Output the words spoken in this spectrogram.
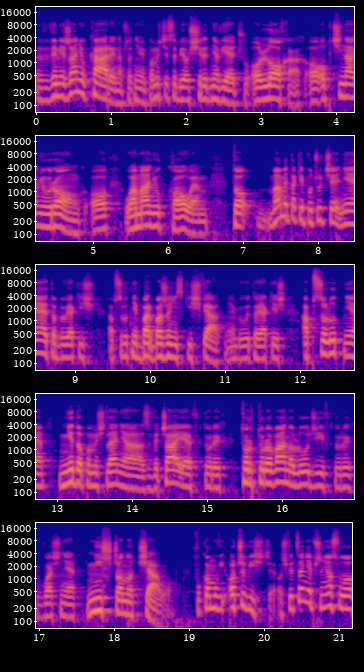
wymierzaniu kary, na przykład, nie wiem, pomyślcie sobie o średniowieczu, o lochach, o obcinaniu rąk, o łamaniu kołem, to mamy takie poczucie, nie, to był jakiś absolutnie barbarzyński świat, nie? były to jakieś absolutnie nie do pomyślenia zwyczaje, w których torturowano ludzi, w których właśnie niszczono ciało. Foucault mówi, oczywiście, oświecenie przyniosło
